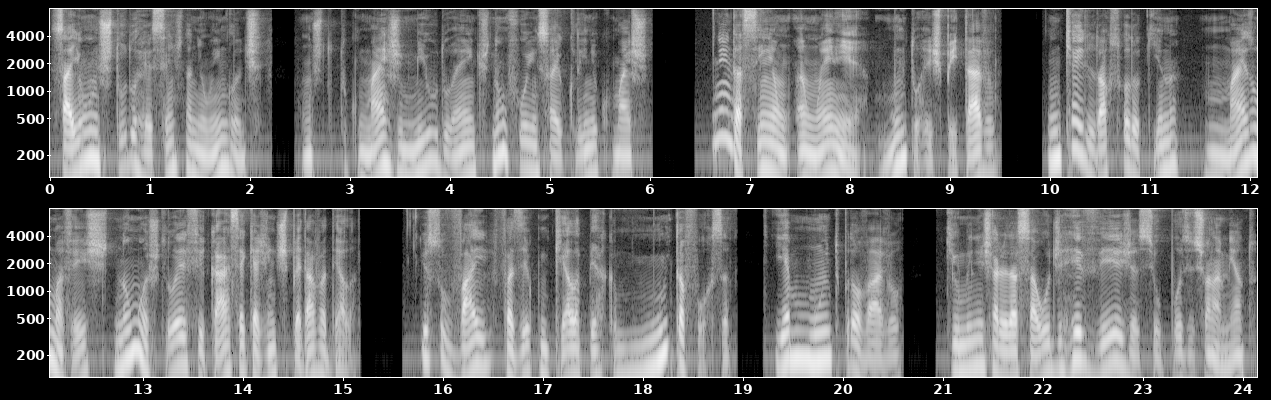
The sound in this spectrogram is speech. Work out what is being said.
Saiu um estudo recente na New England, um estudo com mais de mil doentes, não foi um ensaio clínico, mas ainda assim é um, é um N muito respeitável, em que a hidroxicloroquina, mais uma vez, não mostrou a eficácia que a gente esperava dela. Isso vai fazer com que ela perca muita força e é muito provável que o Ministério da Saúde reveja seu posicionamento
